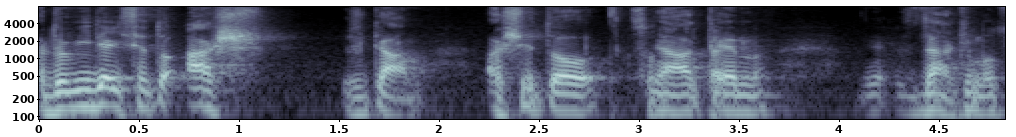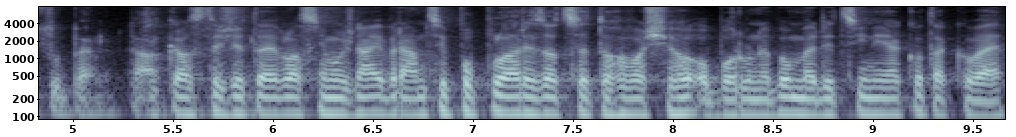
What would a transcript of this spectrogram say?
A dovídají se to až říkám, až je to s nějakým, s nějakým odstupem. Tak. Říkal jste, že to je vlastně možná i v rámci popularizace toho vašeho oboru nebo medicíny jako takové.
